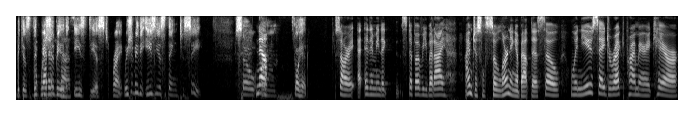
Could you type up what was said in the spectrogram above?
because th- we should be the easiest, right? We should be the easiest thing to see. So now, um, go ahead. Sorry, I didn't mean to step over you, but I, I'm just so learning about this. So when you say direct primary care,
